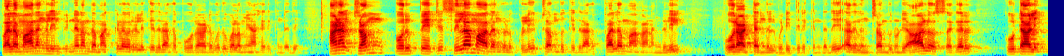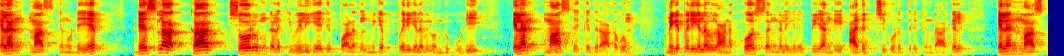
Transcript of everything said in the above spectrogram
பல மாதங்களின் பின்னர் அந்த மக்கள் அவர்களுக்கு எதிராக போராடுவது வளமையாக இருக்கின்றது. ஆனால் ட்ரம்ப் பொறுப்பேற்று சில மாதங்களுக்குள்ளே ட்ரம்புக்கு எதிராக பல மாகாணங்களில் போராட்டங்கள் வெடித்திருக்கின்றது. அதிலும் ட்ரம்பினுடைய ஆலோசகர் கூட்டாளி எலன் மாஸ்கினுடைய டெஸ்லா கார் ஷோரூம்களுக்கு வெளியே எதிர்ப்பாளர்கள் மிகப்பெரிய அளவில் ஒன்று கூடி எலன் மாஸ்க்கு எதிராகவும் மிகப்பெரிய அளவிலான கோஷங்களை எழுப்பி அங்கே அதிர்ச்சி கொடுத்திருக்கின்றார்கள். எலன் மாஸ்க்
